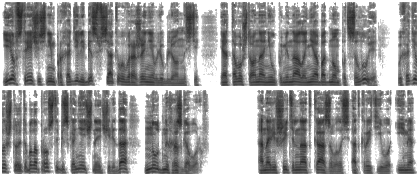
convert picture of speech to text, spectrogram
ее встречи с ним проходили без всякого выражения влюбленности, и от того, что она не упоминала ни об одном поцелуе, Выходило, что это была просто бесконечная череда нудных разговоров. Она решительно отказывалась открыть его имя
